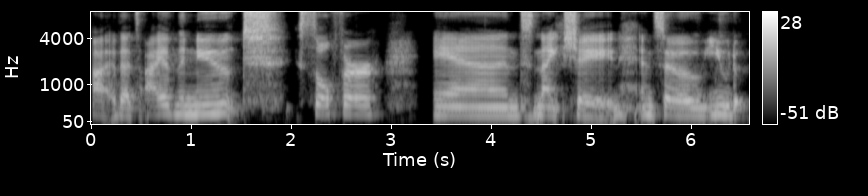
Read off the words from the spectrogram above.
Uh, that's Eye of the Newt, Sulfur, and Nightshade. And so you'd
